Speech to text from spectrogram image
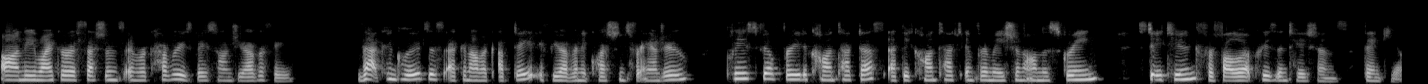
on the micro recessions and recoveries based on geography. That concludes this economic update. If you have any questions for Andrew, please feel free to contact us at the contact information on the screen. Stay tuned for follow up presentations. Thank you.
